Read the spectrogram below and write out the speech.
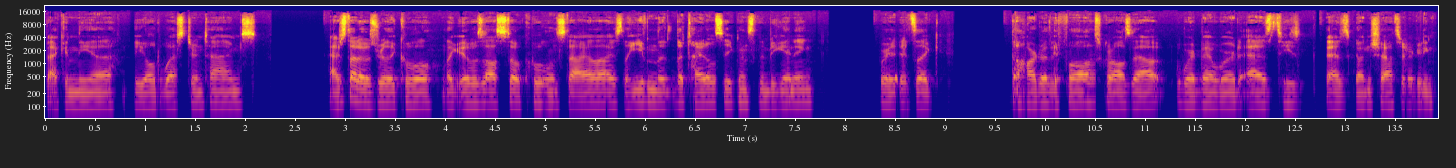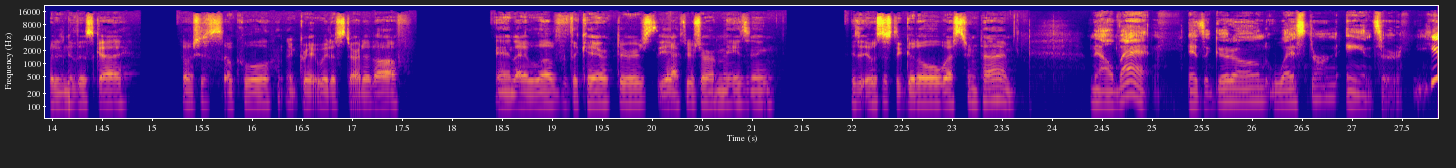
back in the uh, the old western times. I just thought it was really cool. Like it was all so cool and stylized. Like even the, the title sequence in the beginning, where it's like the harder they fall scrawls out word by word as he's as gunshots are getting put into this guy. That was just so cool. A great way to start it off. And I love the characters. The actors are amazing. It it was just a good old Western time. Now that is a good old Western answer. Yeah,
